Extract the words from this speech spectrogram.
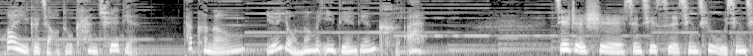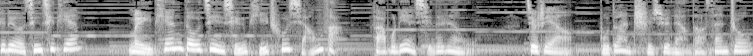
换一个角度看缺点，他可能也有那么一点点可爱。接着是星期四、星期五、星期六、星期天，每天都进行提出想法、发布练习的任务，就这样不断持续两到三周，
